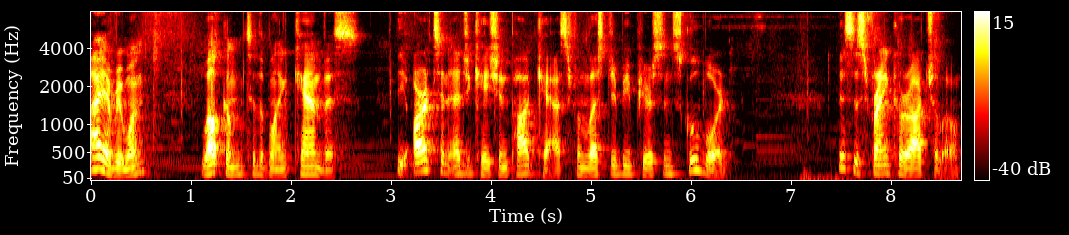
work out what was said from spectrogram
Hi, everyone. Welcome to The Blank Canvas, the arts and education podcast from Lester B. Pearson School Board. This is Frank Caracciolo,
